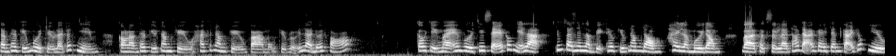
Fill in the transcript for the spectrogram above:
làm theo kiểu 10 triệu là trách nhiệm, còn làm theo kiểu 5 triệu, 2,5 triệu và 1 triệu rưỡi là đối phó. Câu chuyện mà em vừa chia sẻ có nghĩa là chúng ta nên làm việc theo kiểu 5 đồng hay là 10 đồng và thật sự là nó đã gây tranh cãi rất nhiều,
